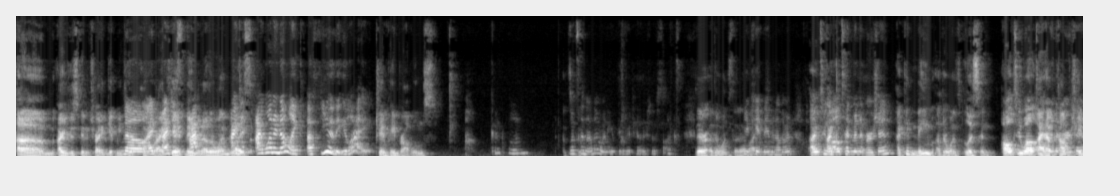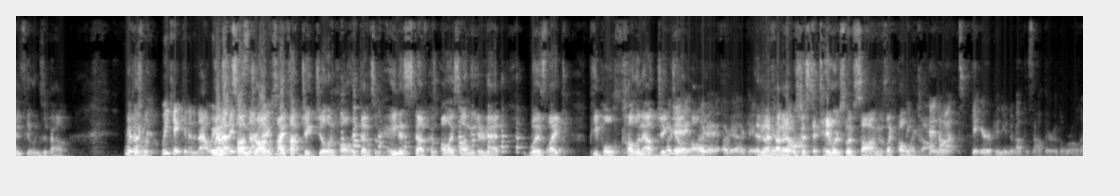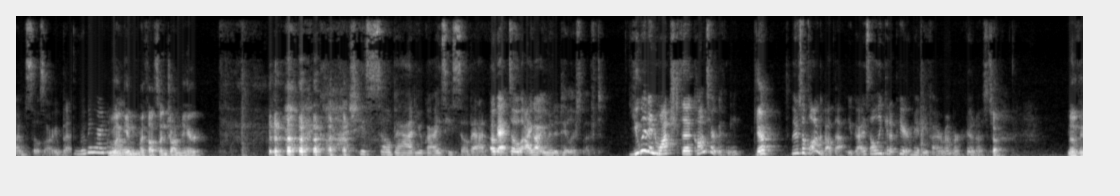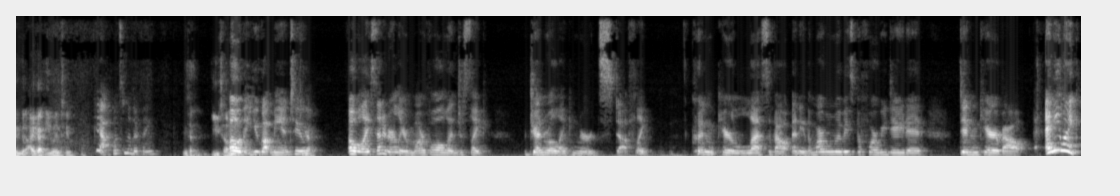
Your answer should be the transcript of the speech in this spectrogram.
um, are you just going to try to get me to a point I- where I, I can't just- name I- another one? I just I want to know like a few that you like. Champagne Problems. Good one. That's What's good. another one of your favorite Taylor Swift songs? There are other ones that I You like. can't name another one. I- All too I- well, ten minute version. I can name other ones. Listen, all, All too Too well, Well, I have complicated version? feelings about. We're Because not, when, we can't get into that. We when that song dropped. I thought Jake Gyllenhaal had done some heinous stuff because all I saw on the internet was like people calling out Jake okay, Gyllenhaal. okay, okay, okay. And We then I found out it was just a Taylor Swift song. It was like, oh my god. cannot get your opinion about this out there in the world. I'm so sorry, but moving right on. You want along. to give my thoughts on John Mayer? Oh gosh, he's so bad, you guys. He's so bad. Okay, so I got you into Taylor Swift. You went and watched the concert with me. Yeah. There's a vlog about that, you guys. I'll link it up here, maybe if I remember. Who knows? So, another thing that I got you into? Yeah, what's another thing? You tell oh, me. Oh, that you got me into? yeah. Oh, well, I said it earlier Marvel and just like general like nerd stuff. Like, couldn't care less about any of the Marvel movies before we dated. Didn't care about any like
